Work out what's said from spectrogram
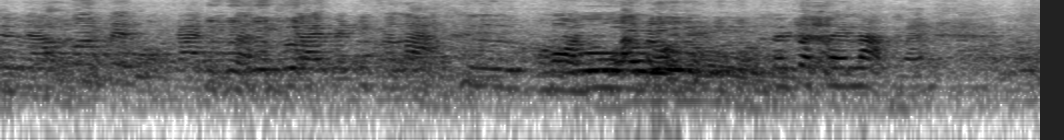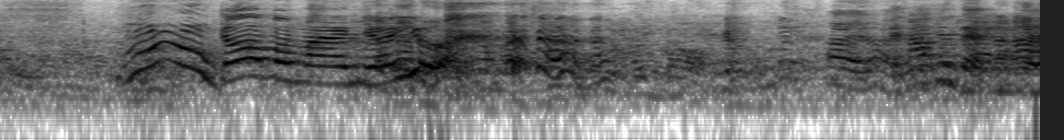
เดี๋ยวนะเปอร์เซ็นต์ของการที่ตัดสินใจเป็นอิสระคือหมอดูเป็นปัจจัยหลักไหมอืมก็ประมาณเยอะอยู่อะไรนะไอ้ที่แต่แต่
